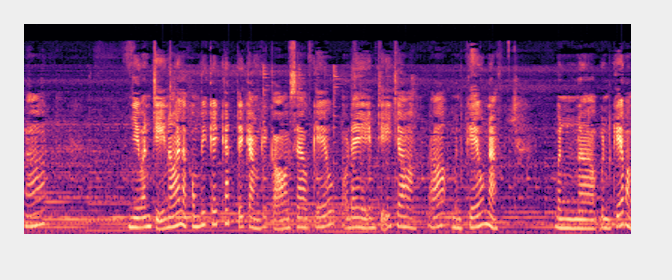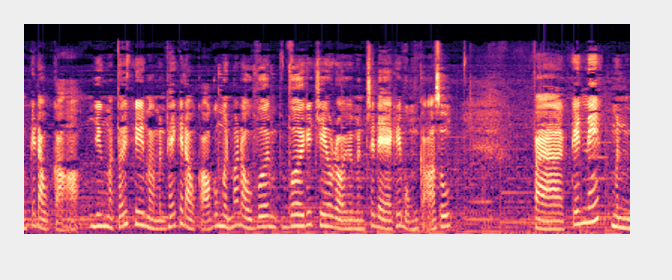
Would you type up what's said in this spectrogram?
Đó. Nhiều anh chị nói là không biết cái cách để cầm cái cọ sao kéo. Ở đây em chỉ cho. Đó, mình kéo nè. Mình à, mình kéo bằng cái đầu cọ. Nhưng mà tới khi mà mình thấy cái đầu cọ của mình bắt đầu vơi vơi cái treo rồi thì mình sẽ đè cái bụng cọ xuống. Và cái nét mình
